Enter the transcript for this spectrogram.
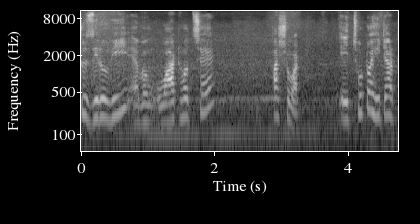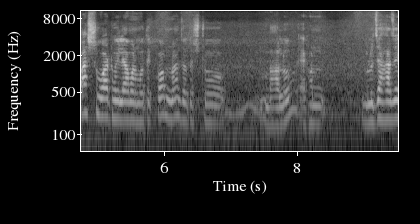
two zero V এবং ওয়াট হচ্ছে পাঁচশো ওয়াট এই ছোট হিটার পাঁচশো ওয়াট হইলে আমার মতে কম না যথেষ্ট ভালো। এখন এগুলো জাহাজে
